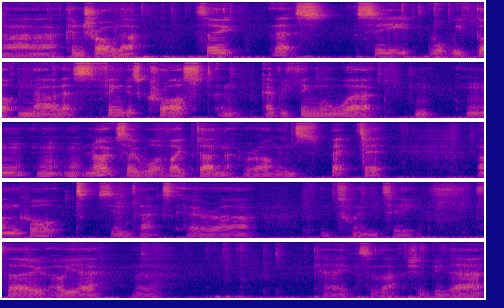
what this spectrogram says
uh, controller so let's see what we've got now. Let's fingers crossed and everything will work. Mm, mm, mm, no, so what have I done wrong? Inspect it. Uncaught syntax error 20. So, oh yeah. Okay, so that should be there.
